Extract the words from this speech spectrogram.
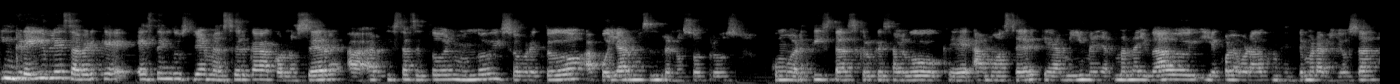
increíble saber que esta industria me acerca a conocer a artistas de todo el mundo y sobre todo apoyarnos entre nosotros como artistas. Creo que es algo que amo hacer, que a mí me, me, han ayudado y he colaborado con gente maravillosa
